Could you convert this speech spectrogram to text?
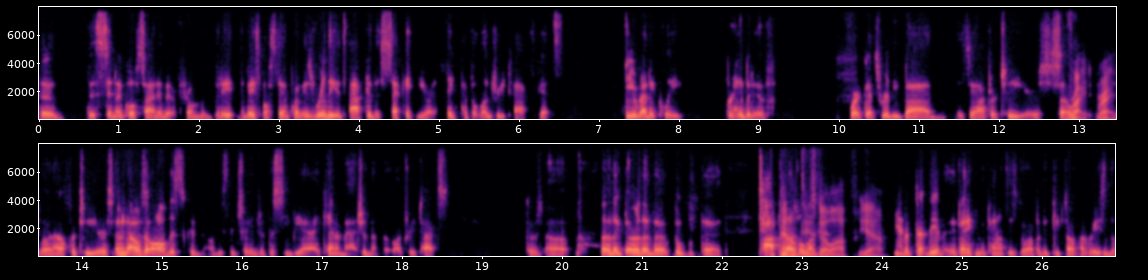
the the cynical side of it from the, the baseball standpoint is really it's after the second year I think that the luxury tax gets theoretically prohibitive, where it gets really bad is after two years. So Right, right. blow it out for two years. I mean, oh, also all this could obviously change with the CBA. I can't imagine that the luxury tax goes up, or like or the the the, the top level Penalties of go it. up. Yeah. Yeah, the, the if anything, the penalties go up, but they keep talking about raising the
